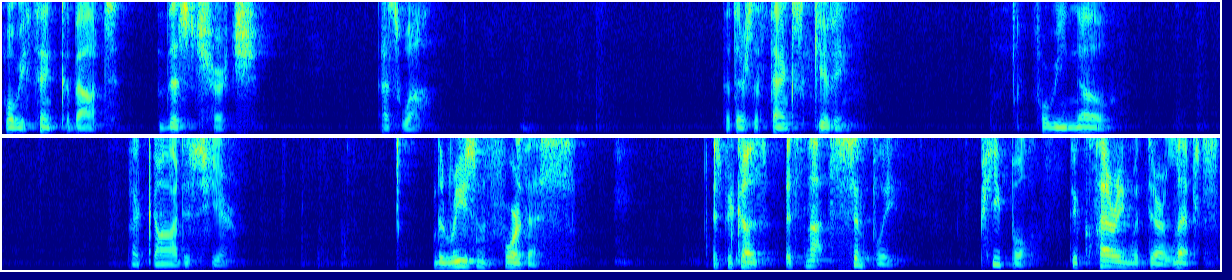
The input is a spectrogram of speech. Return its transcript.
what we think about this church as well. That there's a thanksgiving for we know that God is here. The reason for this is because it's not simply people declaring with their lips,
